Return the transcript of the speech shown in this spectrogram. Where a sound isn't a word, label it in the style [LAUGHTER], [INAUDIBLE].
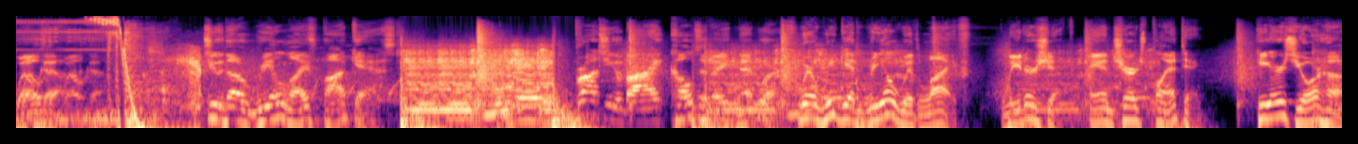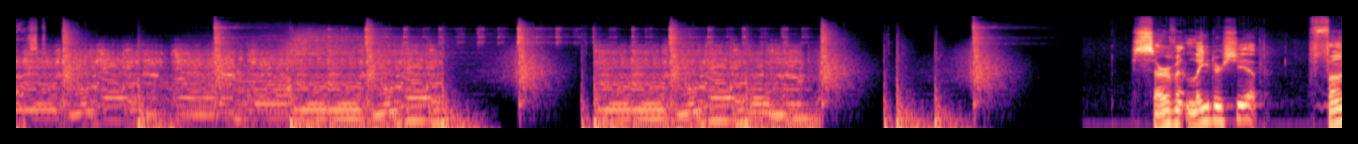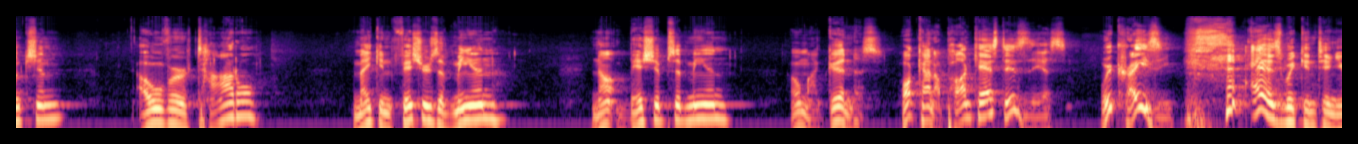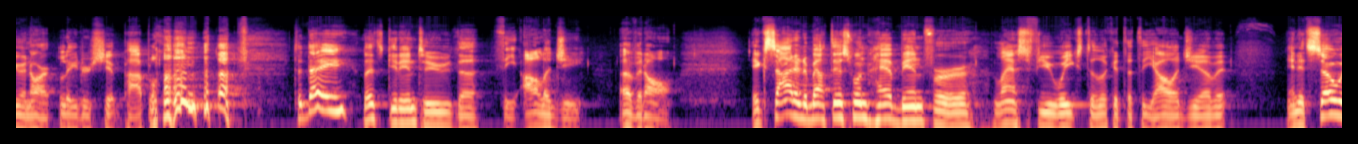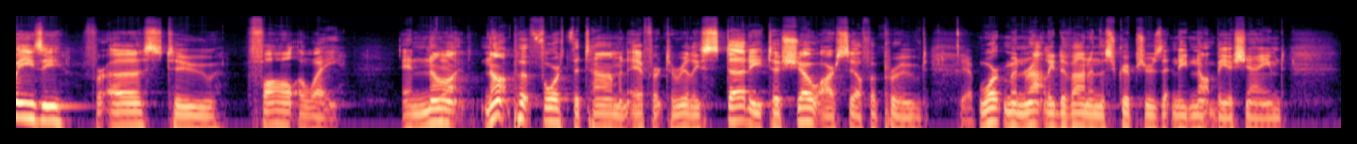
Welcome, welcome to the Real Life Podcast. Brought to you by Cultivate Network, where we get real with life, leadership, and church planting. Here's your host. servant leadership, function over title, making fishers of men, not bishops of men. Oh my goodness. What kind of podcast is this? We're crazy [LAUGHS] as we continue in our leadership pipeline. [LAUGHS] Today, let's get into the theology of it all. Excited about this one, have been for last few weeks to look at the theology of it. And it's so easy for us to fall away and not yeah. not put forth the time and effort to really study to show ourselves approved yep. workmen rightly divining the scriptures that need not be ashamed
